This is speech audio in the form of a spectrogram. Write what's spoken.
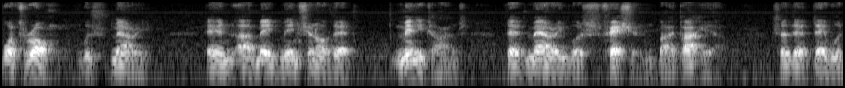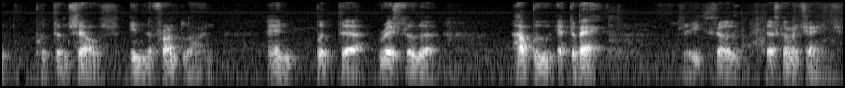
what's wrong with Maori? And I made mention of that many times that Maori was fashioned by Pākehā so that they would put themselves in the front line and put the rest of the hapu at the back. See, so that's going to change.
